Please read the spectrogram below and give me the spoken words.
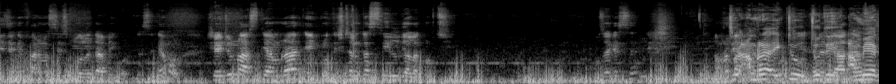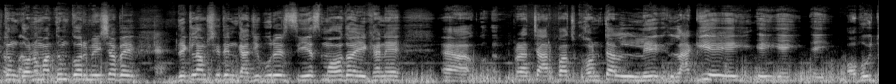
নিজেকে ফার্মাসিস্ট বলে দাবি করতেছে, কেমন? সেই জন্য আজকে আমরা এই প্রতিষ্ঠানটা সিল গালা করছি। বুঝা গেছে? জি আমরা একটু যদি আমি একজন গণমাধ্যম কর্মী হিসাবে দেখলাম সেদিন গাজীপুরের সিএস মহোদয় এখানে প্রায় চার পাঁচ ঘণ্টা লে- লাগিয়ে এই এই এই এই অবৈধ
